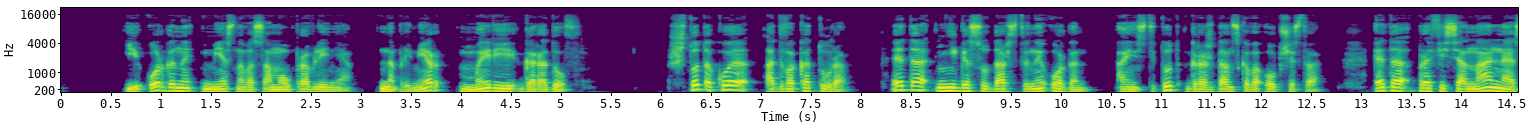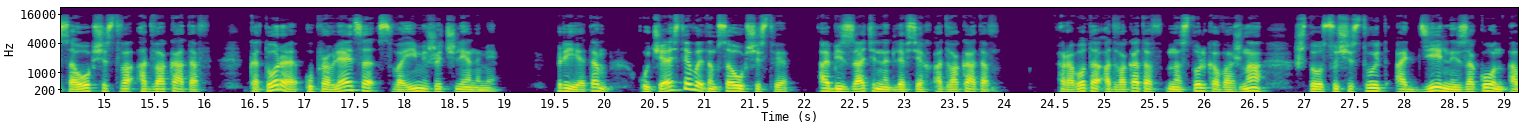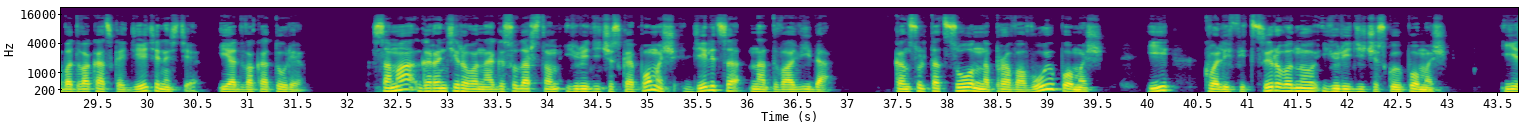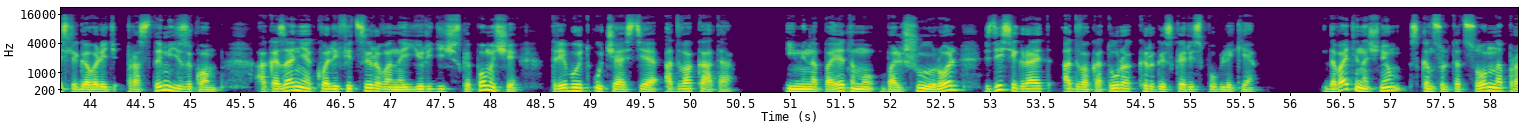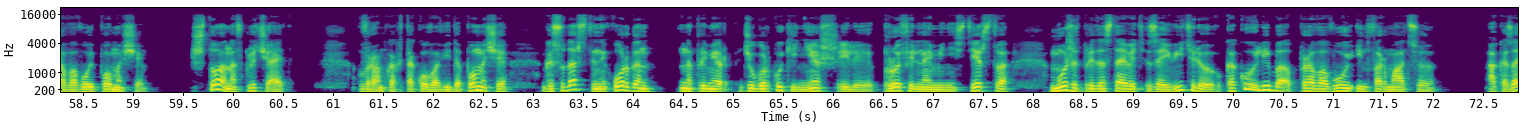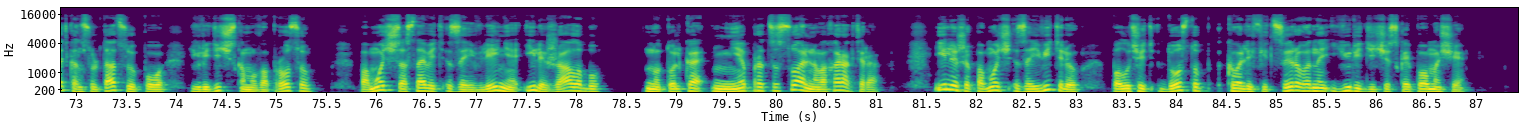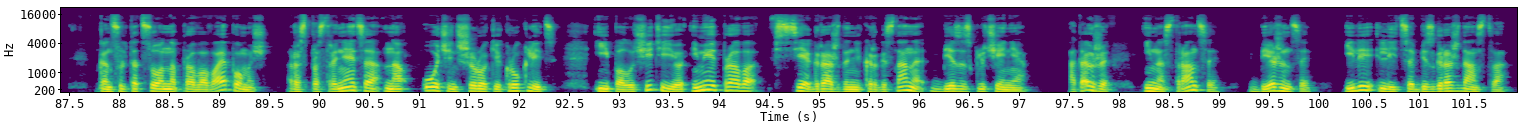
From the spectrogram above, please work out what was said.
и органы местного самоуправления, например, мэрии городов. Что такое адвокатура? Это не государственный орган, а институт гражданского общества. Это профессиональное сообщество адвокатов, которое управляется своими же членами. При этом участие в этом сообществе обязательно для всех адвокатов – Работа адвокатов настолько важна, что существует отдельный закон об адвокатской деятельности и адвокатуре. Сама гарантированная государством юридическая помощь делится на два вида – консультационно-правовую помощь и квалифицированную юридическую помощь. Если говорить простым языком, оказание квалифицированной юридической помощи требует участия адвоката – Именно поэтому большую роль здесь играет адвокатура Кыргызской республики. Давайте начнем с консультационно-правовой помощи. Что она включает? В рамках такого вида помощи государственный орган, например, Джугурку Кинеш или профильное министерство, может предоставить заявителю какую-либо правовую информацию, оказать консультацию по юридическому вопросу, помочь составить заявление или жалобу, но только не процессуального характера, или же помочь заявителю получить доступ к квалифицированной юридической помощи. Консультационно-правовая помощь распространяется на очень широкий круг лиц, и получить ее имеют право все граждане Кыргызстана без исключения, а также иностранцы, беженцы или лица без гражданства.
